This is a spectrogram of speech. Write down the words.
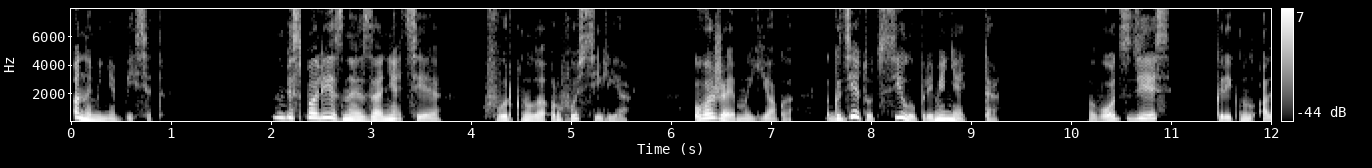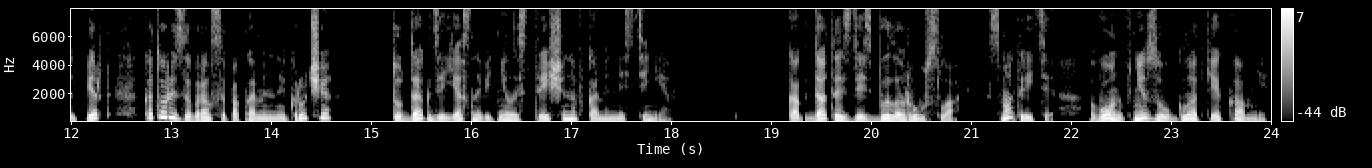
она меня бесит». «Бесполезное занятие», — фыркнула Руфусилья. «Уважаемый Яга, где тут силу применять-то?» «Вот здесь!» — крикнул Альперт, который забрался по каменной круче, туда, где ясно виднелась трещина в каменной стене. «Когда-то здесь было русло. Смотрите, вон внизу гладкие камни.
